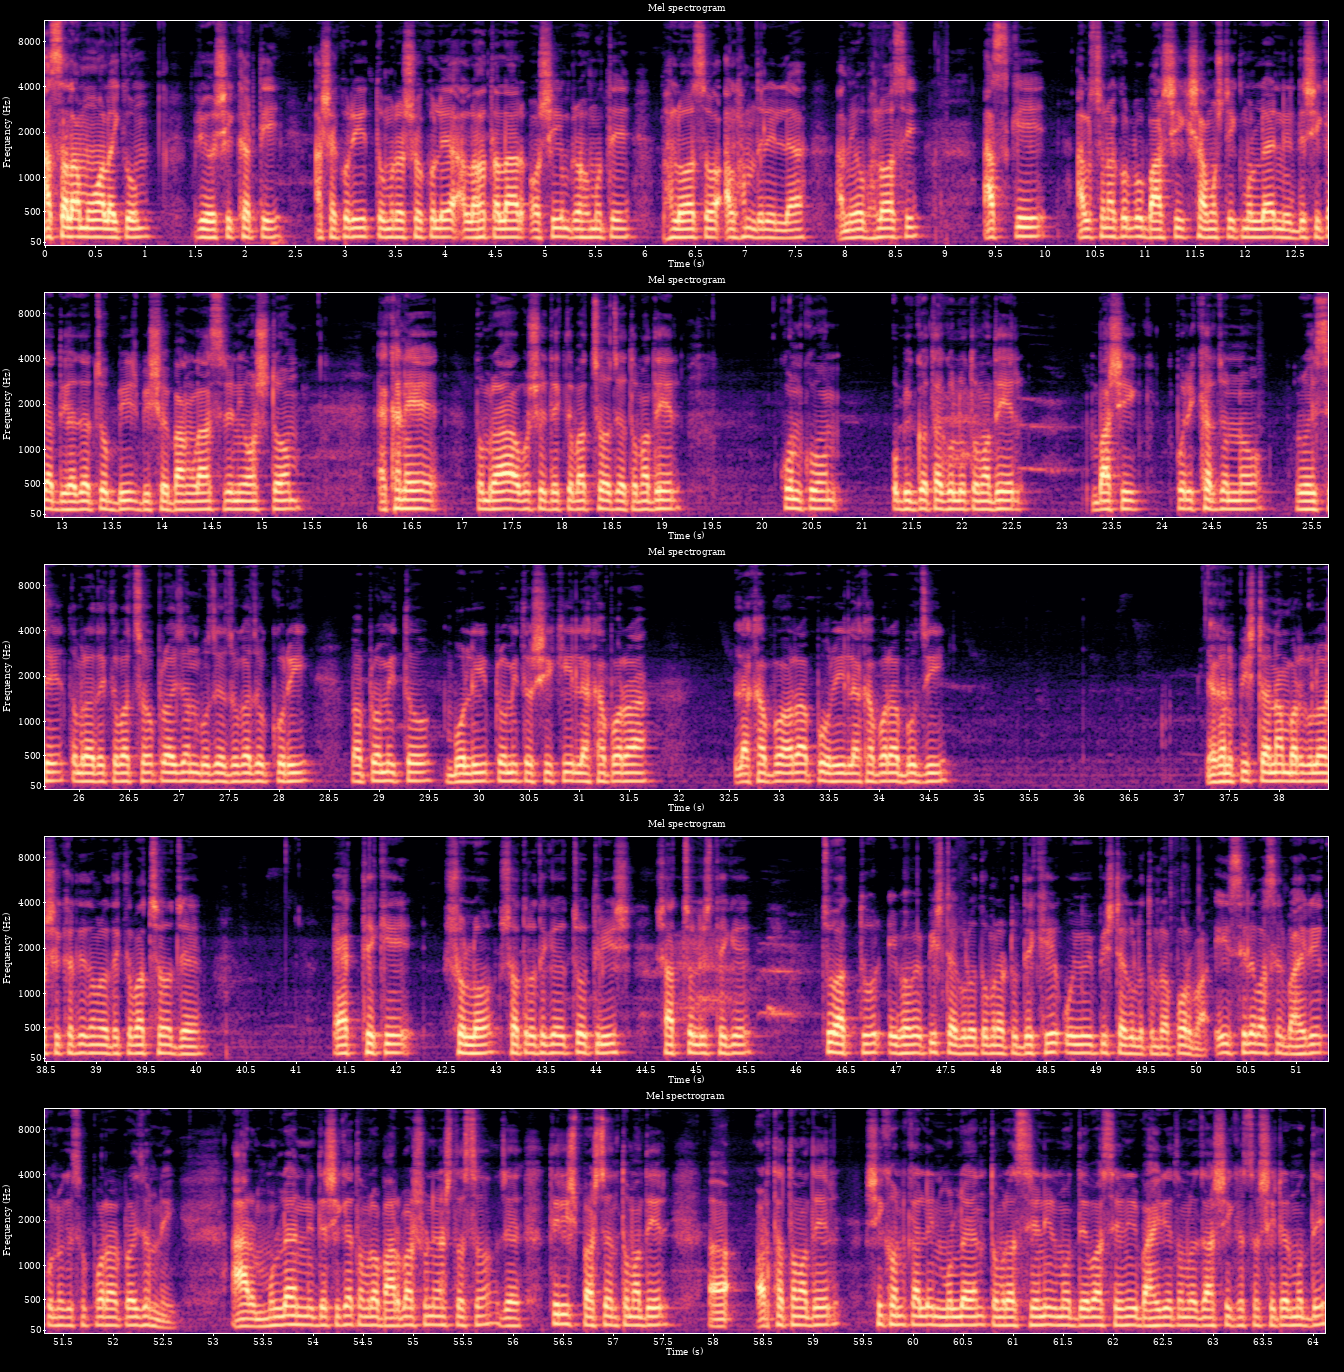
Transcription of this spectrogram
আসসালামু আলাইকুম, প্রিয় শিক্ষার্থী। আশা করি তোমরা সকলে আল্লাহ তালার অসীম রহমতে ভালো আছো, আলহামদুলিল্লাহ, আমিও ভালো আছি। আজকে আলোচনা করব বার্ষিক সামষ্টিক মূল্যায়ন নির্দেশিকা দুই হাজার চব্বিশ বিষয় বাংলা শ্রেণি অষ্টম। এখানে তোমরা অবশ্যই দেখতে পাচ্ছ যে তোমাদের কোন কোন অভিজ্ঞতাগুলো তোমাদের বার্ষিক পরীক্ষার জন্য রয়েছে। তোমরা দেখতে পাচ্ছ, প্রয়োজন বুঝে যোগাযোগ করি। বা প্রমিত বলি, প্রমিত শিখি, লেখাপড়া লেখাপড়া পড়ি, লেখাপড়া বুঝি। এখানে পৃষ্ঠা নাম্বারগুলো শিক্ষার্থী তোমরা দেখতে পাচ্ছ যে এক থেকে ষোলো, সতেরো থেকে চৌত্রিশ, সাতচল্লিশ থেকে চুয়াত্তর, এইভাবে পৃষ্ঠাগুলো তোমরা একটু দেখে ওই ওই পৃষ্ঠাগুলো তোমরা পড়বা। এই সিলেবাসের বাইরে কোনো কিছু পড়ার প্রয়োজন নেই। আর মূল্যায়ন নির্দেশিকা তোমরা বারবার শুনে আসতেছ যে তিরিশ পার্সেন্ট তোমাদের অর্থাৎ তোমাদের শিক্ষণকালীন মূল্যায়ন তোমরা শ্রেণির মধ্যে বা শ্রেণির বাইরে তোমরা যা শিখেছো সেটার মধ্যে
